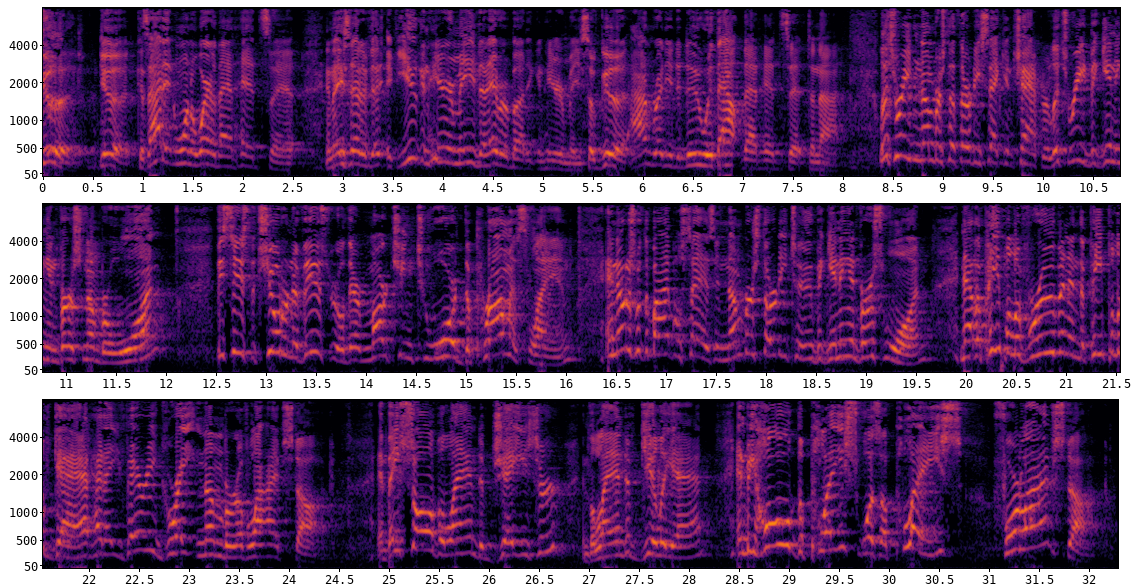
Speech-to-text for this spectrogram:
Good, good. Because I didn't want to wear that headset. And they said, if, if you can hear me, then everybody can hear me. So good. I'm ready to do without that headset tonight. Let's read Numbers, the 32nd chapter. Let's read beginning in verse number 1. This is the children of Israel. They're marching toward the promised land. And notice what the Bible says in Numbers 32, beginning in verse 1. Now the people of Reuben and the people of Gad had a very great number of livestock. And they saw the land of Jazer and the land of Gilead. And behold, the place was a place for livestock.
